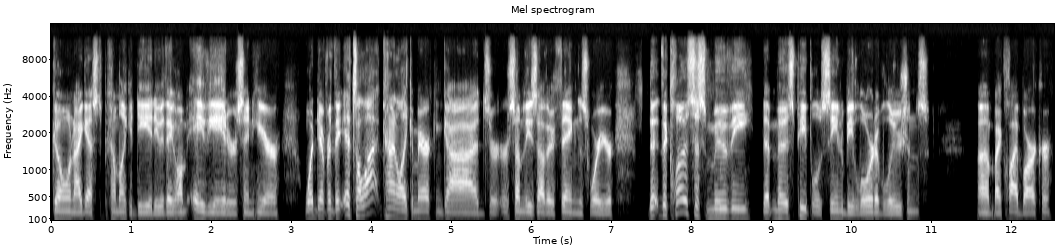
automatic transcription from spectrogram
going, I guess, to become like a deity. They call them avatars in here. What different thing? It's a lot kind of like American Gods or, or some of these other things where you're the, the closest movie that most people have seen to be Lord of Illusions uh, by Clive Barker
